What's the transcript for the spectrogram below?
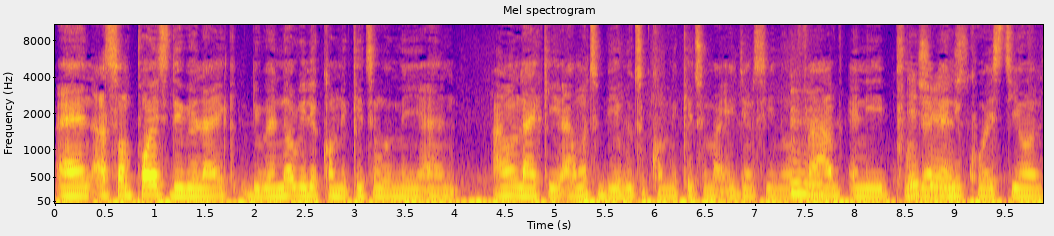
and at some point they were like they were not really communicating with me and. I don't like it. I want to be able to communicate with my agency. You know, if I Mhm. have any problem, any question,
